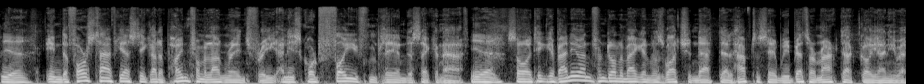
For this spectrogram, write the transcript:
Yeah. In the first half, yesterday, got a point from a long range free, and he scored five from play in the second half. Yeah. So I think if anyone from Dunnamaggin was watching that, they'll have to say we better mark that guy anyway.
